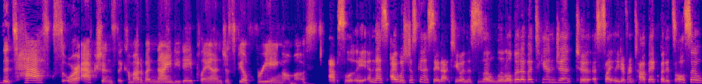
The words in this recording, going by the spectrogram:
the tasks or actions that come out of a 90 day plan just feel freeing almost. Absolutely and that's i was just going to say that too and this is a little bit of a tangent to a slightly different topic but it's also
